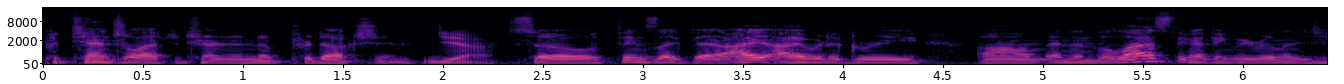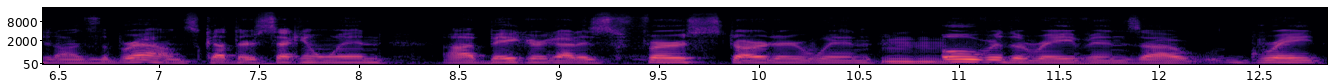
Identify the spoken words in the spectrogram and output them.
potential have to turn into production? yeah. So things like that, I, I would agree. Um, and then the last thing I think we really need to hit on is the Browns got their second win. Uh, Baker got his first starter win Mm-hmm. over the Ravens. Uh, great.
